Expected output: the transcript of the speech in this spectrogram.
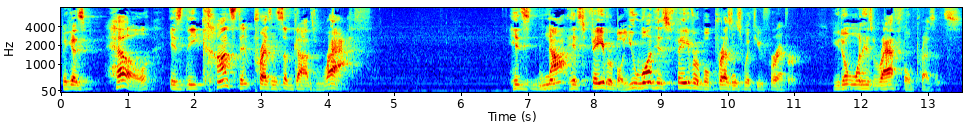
Because hell is the constant presence of God's wrath. His not his favorable. You want his favorable presence with you forever. You don't want his wrathful presence.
